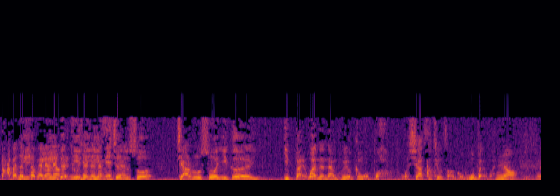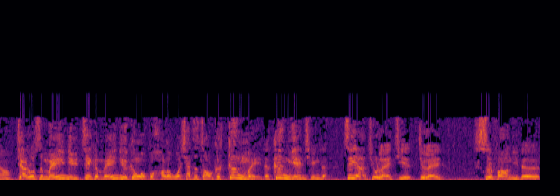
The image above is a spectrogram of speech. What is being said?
打扮的漂漂亮亮的出现在他面前意思就是，说，假如说一个一百万的男朋友跟我不好了，我下次就找个五百万。no no。假如是美女，这个美女跟我不好了，我下次找个更美的、更年轻的，这样就来解，就来释放你的。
